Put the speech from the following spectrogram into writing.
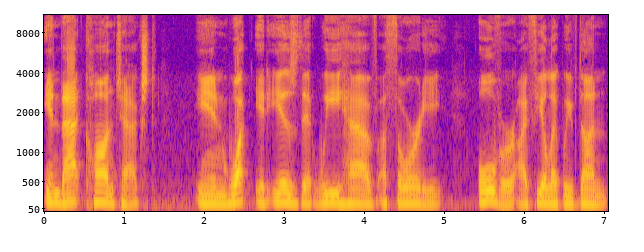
in that context, in what it is that we have authority over? I feel like we've done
